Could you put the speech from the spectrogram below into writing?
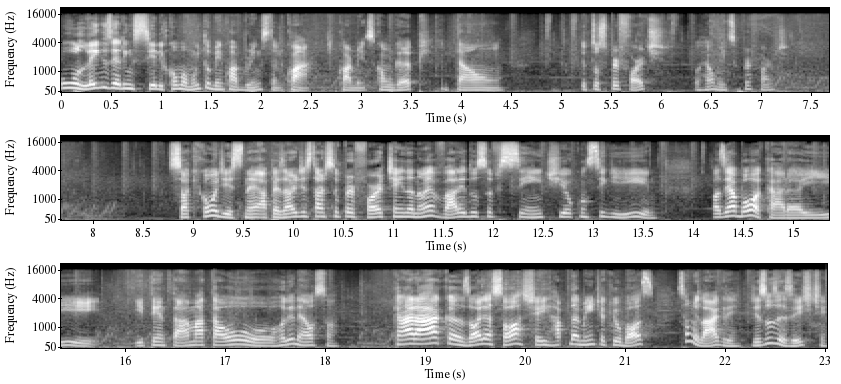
O laser em si, ele comba muito bem com a Brimstone. Com a, Brimstone, com Gup. Então, eu tô super forte. Tô realmente super forte. Só que, como eu disse, né? Apesar de estar super forte, ainda não é válido o suficiente eu conseguir fazer a boa, cara. E, e tentar matar o Holy Nelson. Caracas, olha só, achei rapidamente aqui o boss. Isso é um milagre. Jesus existe.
